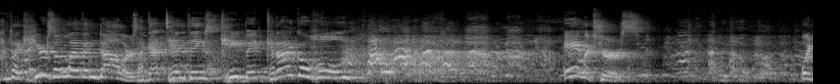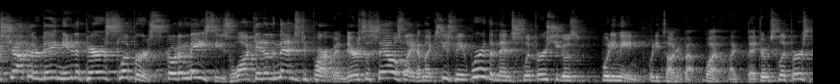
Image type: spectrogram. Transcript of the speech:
I'm like, here's $11. I got 10 things, keep it. Can I go home? Amateurs. Went shopping the other day, needed a pair of slippers. Go to Macy's, walk into the men's department. There's a sales lady. I'm like, excuse me, where are the men's slippers? She goes, what do you mean? What are you talking about? What, like bedroom slippers?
